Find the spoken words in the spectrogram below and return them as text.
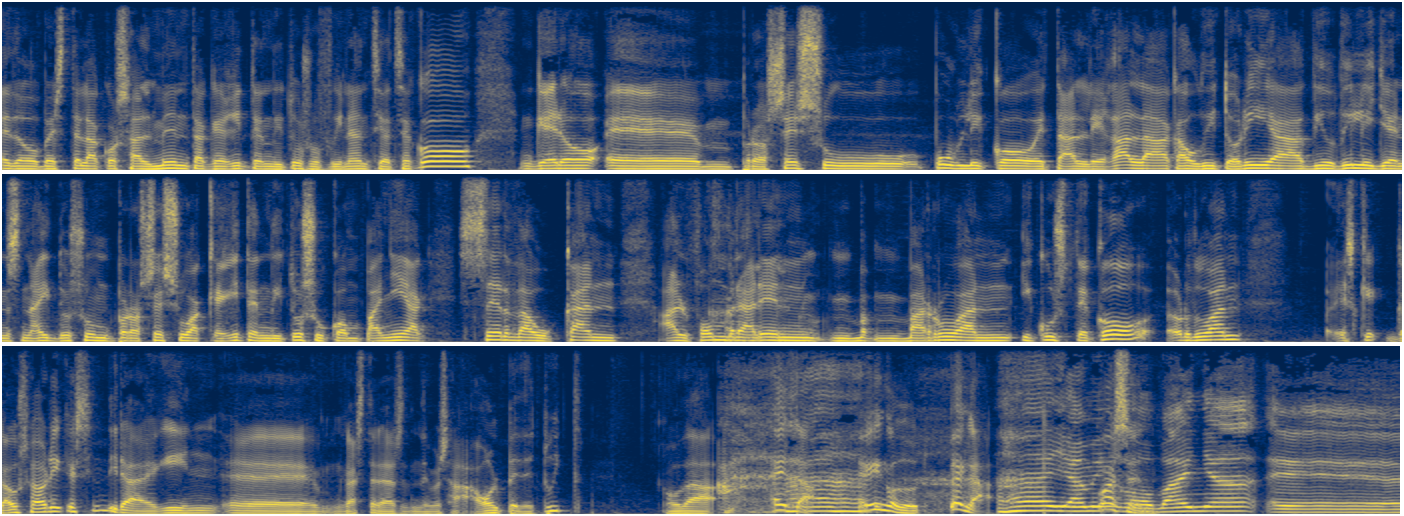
edo bestelako salmentak egiten dituzu finantziatzeko, gero e, prozesu publiko eta legalak, auditoria, due diligence nahi duzun prozesuak egiten dituzu konpainiak zer daukan alfombraren barruan ikusteko, orduan, eske gauza horik ezin dira egin e, gazteraz den demesa, a golpe de tweet. Hau da, eta, egingo dut, venga, Ai, amigo, guazen. baina eh,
